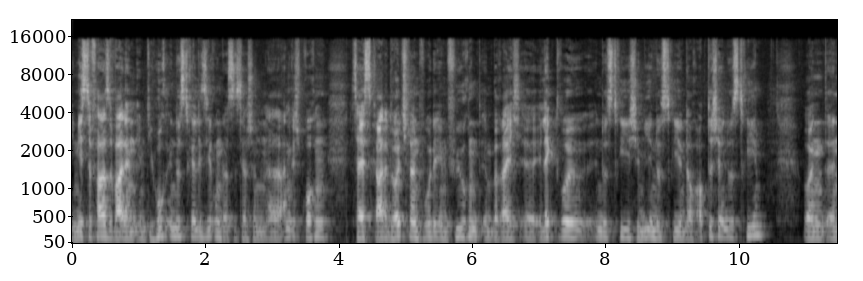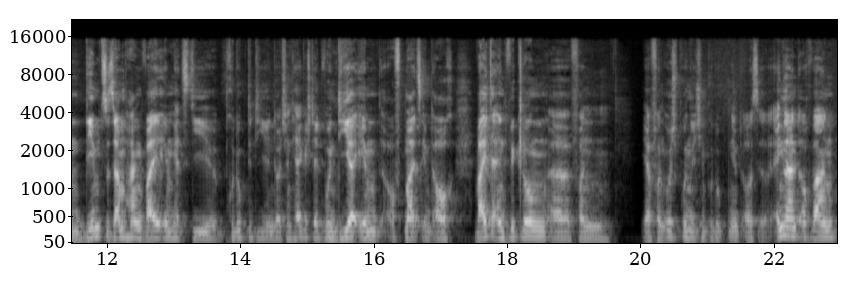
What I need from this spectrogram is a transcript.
Die nächste Phase war dann eben die Hochindustrialisierung, das ist ja schon äh, angesprochen. Das heißt, gerade Deutschland wurde eben führend im Bereich äh, Elektroindustrie, Chemieindustrie und auch optische Industrie. Und in dem Zusammenhang, weil eben jetzt die Produkte, die in Deutschland hergestellt wurden, die ja eben oftmals eben auch Weiterentwicklungen äh, von, ja, von ursprünglichen Produkten eben aus England auch waren,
